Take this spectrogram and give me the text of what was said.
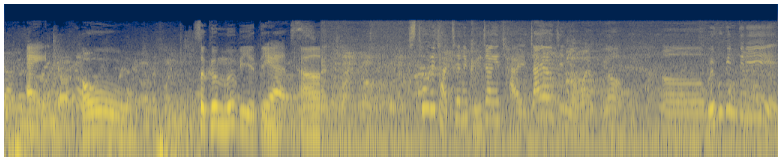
Oh. Eight. Oh, so good movie, you think? Yes. 아, 스토리 자체는 굉장히 잘 짜여진 영화였고요. 어, 외국인들이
